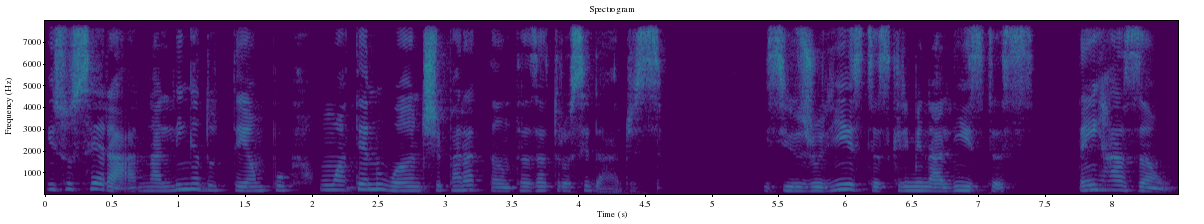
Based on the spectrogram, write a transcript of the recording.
isso será, na linha do tempo, um atenuante para tantas atrocidades. E se os juristas criminalistas têm razão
